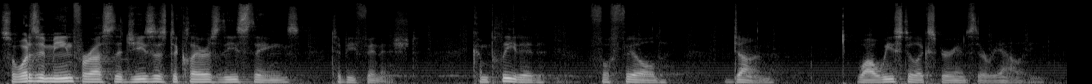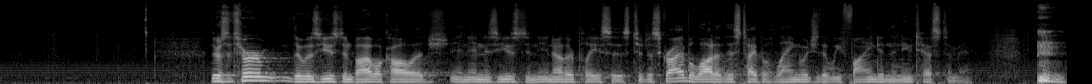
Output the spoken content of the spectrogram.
So, what does it mean for us that Jesus declares these things to be finished? Completed, fulfilled, done, while we still experience their reality. There's a term that was used in Bible college and, and is used in, in other places to describe a lot of this type of language that we find in the New Testament,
